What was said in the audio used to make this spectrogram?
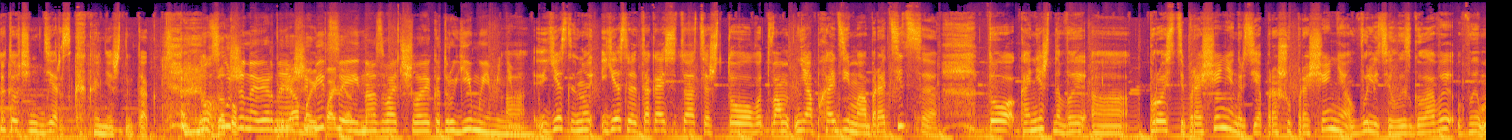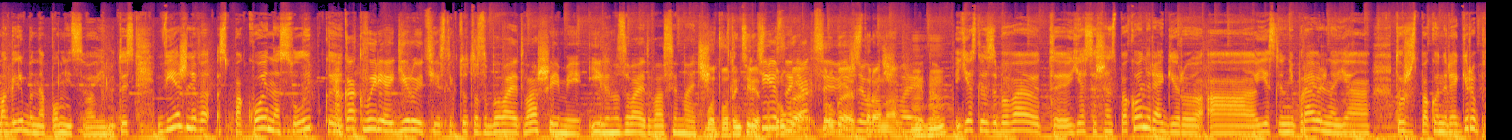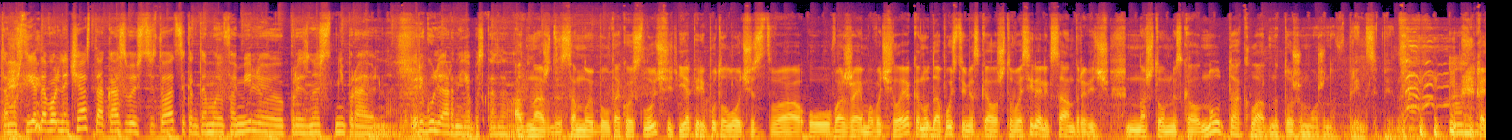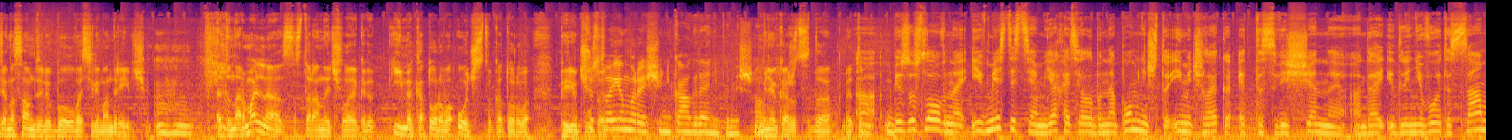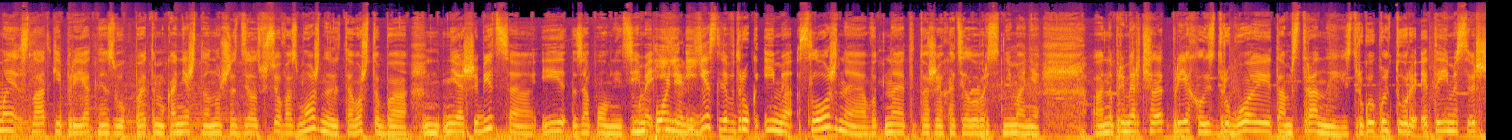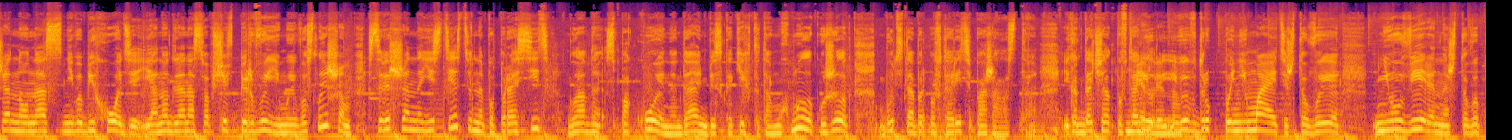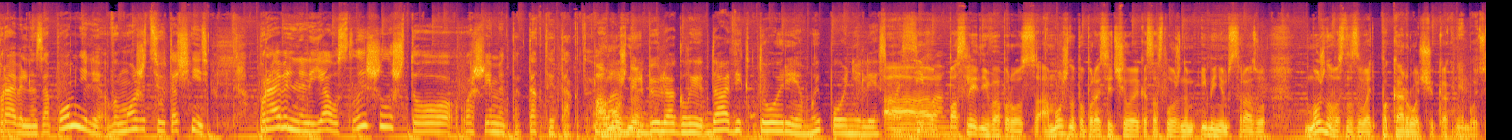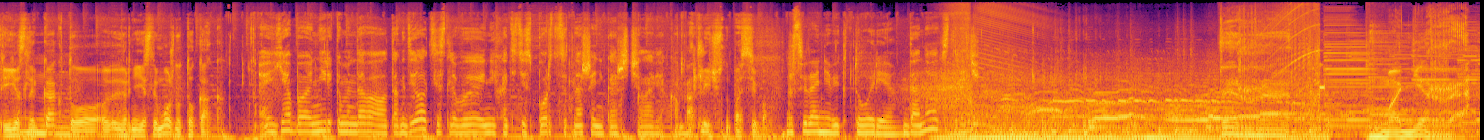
Это очень дерзко, конечно, так. Но зато хуже, наверное, и ошибиться и, назвать человека другим именем. А, Если, ну, если такая ситуация, что вот вам необходимо обратиться, то, конечно, вы а, просите прощения, говорите, я прошу прощения, вылетело из головы, вы могли бы напомнить свое имя. То есть вежливо, спокойно, с улыбкой. А как вы реагируете, если кто-то забывает ваше имя или называет вас иначе? Вот, вот интересно, Интересная другая, реакция другая сторона. Мгм. Если забывают, э, я совершенно спокойно реагирую, а если неправильно, я тоже спокойно реагирую, потому что я довольно часто оказываюсь в ситуации, когда мою фамилию произносят неправильно. Регулярно, я бы сказала. Однажды со мной был такой случай. Я перепутал отчество у уважаемого человека. Ну, допустим, я сказал, что Василий Александрович, на что он мне сказал, ну, так, ладно, тоже можно, в принципе. Хотя на самом деле был Василием Андреевичем. Это нормально со стороны человека, имя которого, отчество которого Чувство перепутали? юмора еще никогда не помешало. Мне кажется, да. Это А, безусловно. И вместе с тем я хотела бы напомнить, что имя человека – это священное, а, да, и для него это самый сладкий и приятный звук. Поэтому, конечно, нужно сделать все возможное для того, чтобы не ошибиться и запомнить Мы имя. И- поняли. И, если вдруг имя сложное, вот на это тоже я хотела обратить внимание. А, Например, человек приехал из другой там страны, из другой культуры. Это имя совершенно у нас не в обиходе, и оно для нас вообще впервые, мы его слышим. Совершенно естественно попросить, главное, спокойно, да, без каких-то там ухмылок, ужилок. Будьте добры, повторите, пожалуйста. И когда человек повторил, Медленно. и вы вдруг понимаете, что вы не уверены, что вы правильно запомнили, вы можете уточнить, правильно ли я услышал, что ваше имя так- так-то и так-то. А можно- Бюльбюль Аглы. Да, Виктория, мы поняли. Спасибо. А, последний вопрос. А можно попросить человека со сложным именем сразу? Можно вас называть покороче как-нибудь? И если как, то, вернее, если можно, то как? Я бы не рекомендовала так делать, если вы не хотите испортить отношения, конечно, с человеком. Отлично, спасибо. До свидания, Виктория. До новых встреч. Вера.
